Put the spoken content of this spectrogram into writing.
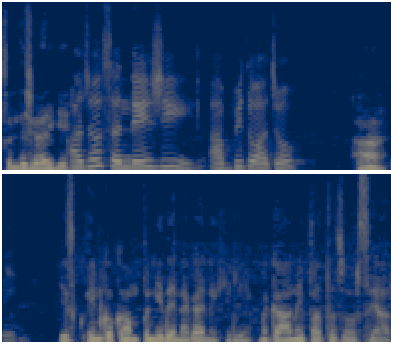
संदेश गाएगी? आ जाओ संदेश जी आप भी तो आ जाओ। हाँ इस इनको कंपनी देना गाने के लिए। मैं गा नहीं पाता ज़ोर से यार।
